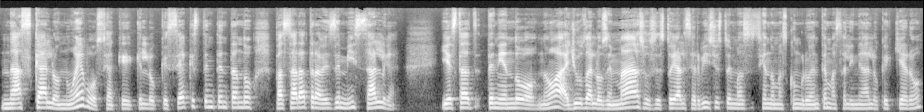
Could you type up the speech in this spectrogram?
nazca lo nuevo, o sea, que, lo que sea que esté intentando pasar a través de mí salga. Y está teniendo, ¿no? Ayuda a los demás, o sea, estoy al servicio, estoy más, siendo más congruente, más alineada a lo que quiero.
